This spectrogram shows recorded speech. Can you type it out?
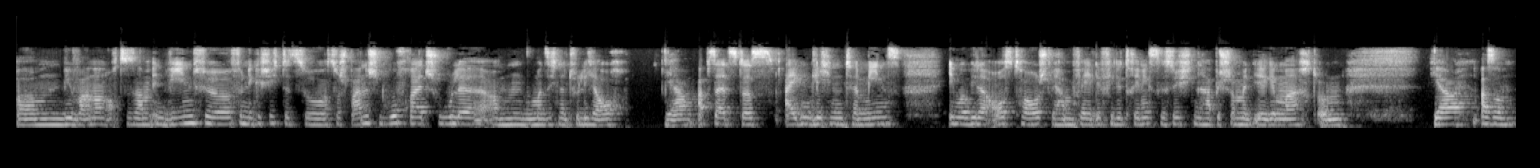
Ähm, wir waren dann auch zusammen in Wien für, für eine Geschichte zur, zur spanischen Hofreitschule, ähm, wo man sich natürlich auch ja, abseits des eigentlichen Termins immer wieder austauscht. Wir haben viele, viele Trainingsgeschichten, habe ich schon mit ihr gemacht und ja, also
